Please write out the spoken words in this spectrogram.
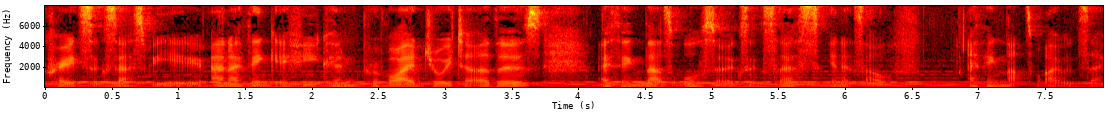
create success for you and i think if you can provide joy to others i think that's also a success in itself i think that's what i would say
